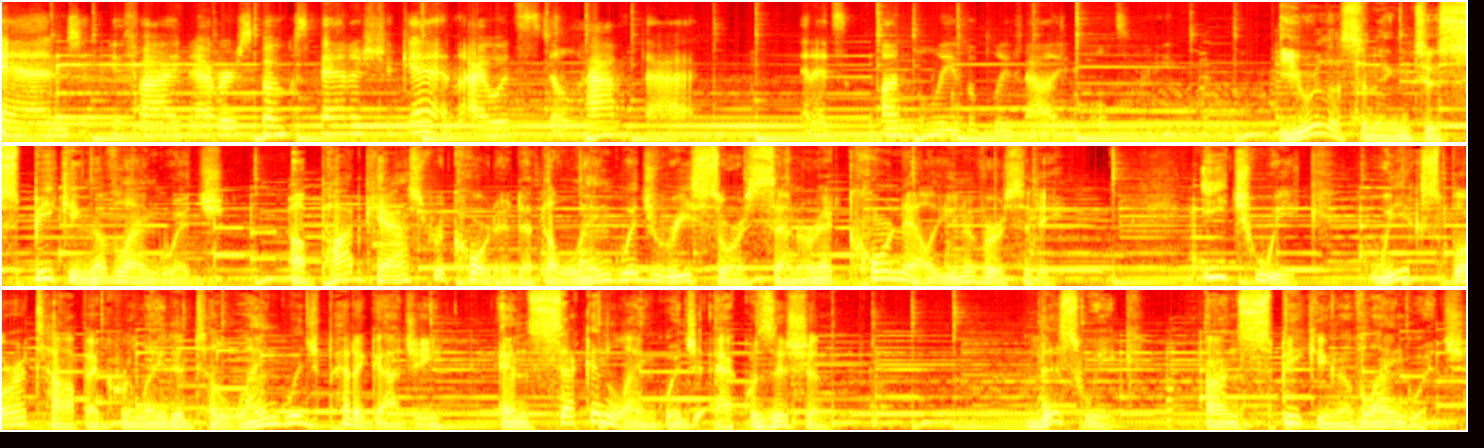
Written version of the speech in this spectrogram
And if I never spoke Spanish again, I would still have that. And it's unbelievably valuable to me. You're listening to Speaking of Language, a podcast recorded at the Language Resource Center at Cornell University. Each week, we explore a topic related to language pedagogy and second language acquisition. This week on Speaking of Language.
